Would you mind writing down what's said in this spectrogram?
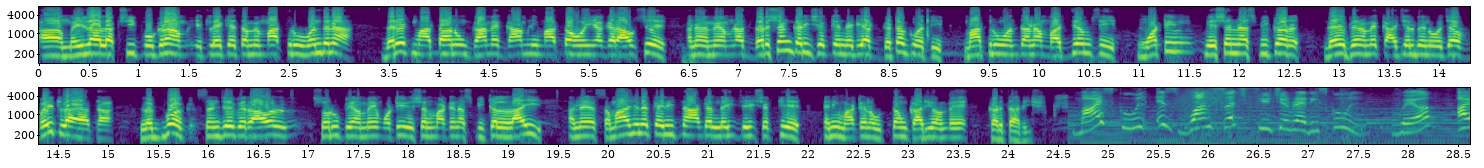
આ મહિલા લક્ષી પ્રોગ્રામ, એટલે કે તમે માતૃવંદના દરેક માતાનું ગામે ગામની માતાઓ અહીં આગળ આવશે અને અમે એમના દર્શન કરી શકીએ નડિયાદ ઘટક વતી, માતૃવંદનાના માધ્યમથી મોટિવેશનના સ્પીકર ગયે ફેર અમે કાજલબેન ઓઝા વૈટ લાયા હતા. લગભગ સંજયભાઈ રાવલ સ્વરૂપે અમે મોટિવેશન માટેના સ્પીકર લાવી અને સમાજને કઈ રીતના આગળ લઈ જઈ શકીએ એની માટેના ઉત્તમ કાર્યો અમે કરતા રહીશું. My school is one such future ready school where I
